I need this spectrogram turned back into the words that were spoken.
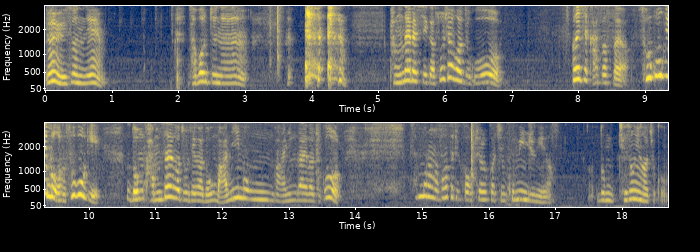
네 있었는데 저번 주는 박나래 씨가 쏘셔가지고 회식 갔었어요. 소고기 먹어서 소고기. 너무 감사해가지고 내가 너무 많이 먹은 거 아닌가 해가지고 선물 하나 사드릴까 어쩔까 지금 고민 중이에요. 너무 죄송해가지고.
